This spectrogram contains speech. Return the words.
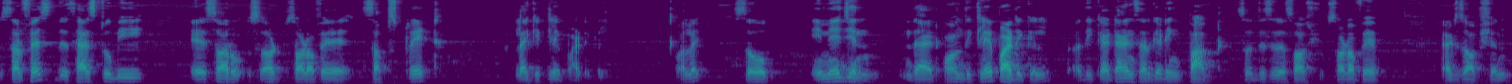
surface this has to be a sort, sort, sort of a substrate like a clay particle alright. So, imagine that on the clay particle uh, the cations are getting parked. So, this is a sort, sort of a adsorption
